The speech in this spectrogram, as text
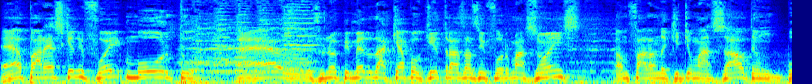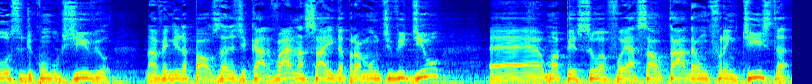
é, parece que ele foi morto. É, o Júnior Pimenta daqui a pouquinho traz as informações. Vamos falando aqui de um assalto em um posto de combustível na Avenida Pausanes de Carvalho, na saída para Montevidil. É, uma pessoa foi assaltada, é um frentista,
